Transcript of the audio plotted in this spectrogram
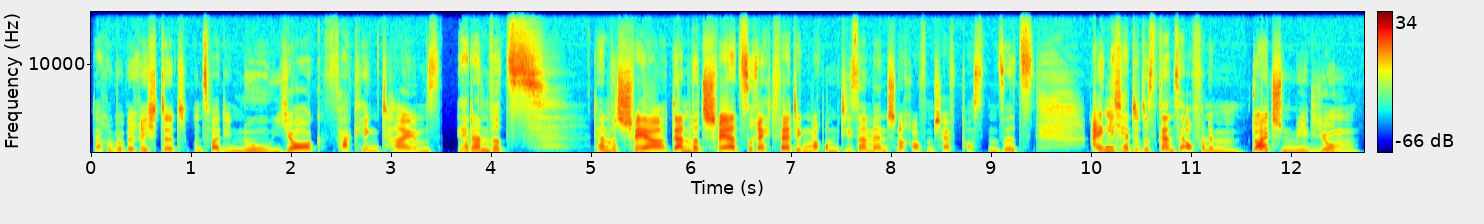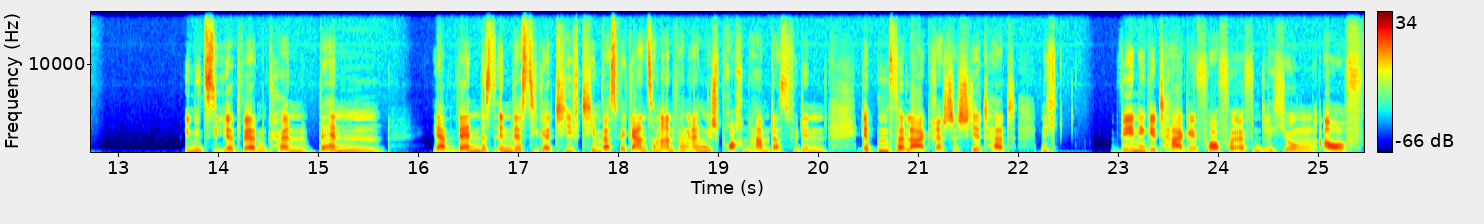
darüber berichtet, und zwar die New York fucking Times, ja, dann wird's dann wird es schwer. Dann wird es schwer zu rechtfertigen, warum dieser Mensch noch auf dem Chefposten sitzt. Eigentlich hätte das Ganze auch von einem deutschen Medium initiiert werden können, wenn ja, wenn das Investigativteam, was wir ganz am Anfang angesprochen haben, das für den Ippen Verlag recherchiert hat, nicht wenige Tage vor Veröffentlichung auf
